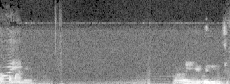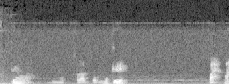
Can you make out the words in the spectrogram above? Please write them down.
ก็ประมาณนี้ไอวินสิบเก้านะครับผมโอเคไปอะ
